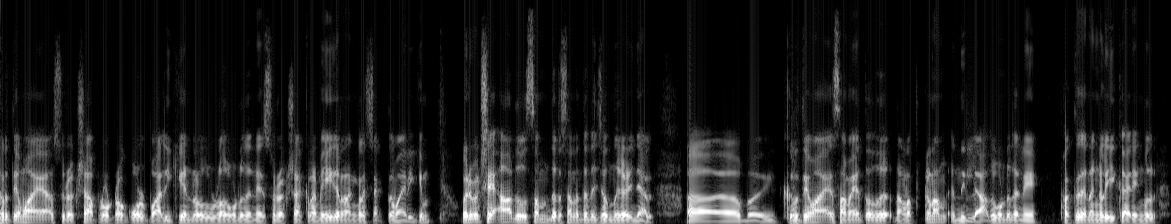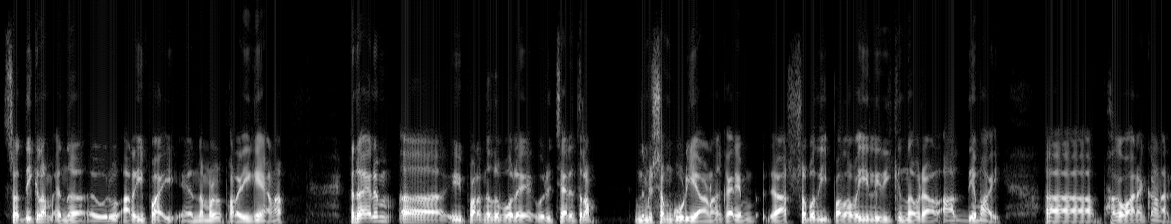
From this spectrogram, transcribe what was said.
കൃത്യമായ സുരക്ഷാ പ്രോട്ടോകോൾ പാലിക്കേണ്ടത് ഉള്ളതുകൊണ്ട് തന്നെ സുരക്ഷാ ക്രമീകരണങ്ങൾ ശക്തമായിരിക്കും. ഒരുപക്ഷെ ആ ദിവസം ദർശനത്തിന് ചെന്നു കഴിഞ്ഞാൽ കൃത്യമായ സമയത്ത് അത് നടക്കണം എന്നില്ല. അതുകൊണ്ട് തന്നെ ഭക്തജനങ്ങൾ ഈ കാര്യങ്ങൾ ശ്രദ്ധിക്കണം എന്ന് ഒരു അറിയിപ്പായി നമ്മൾ പറയുകയാണ്. എന്തായാലും ഈ പറഞ്ഞതുപോലെ ഒരു ചരിത്രം നിമിഷം കൂടിയാണ്. കാര്യം രാഷ്ട്രപതി പദവിയിലിരിക്കുന്ന ഒരാൾ ആദ്യമായി ഭഗവാനെ കാണാൻ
